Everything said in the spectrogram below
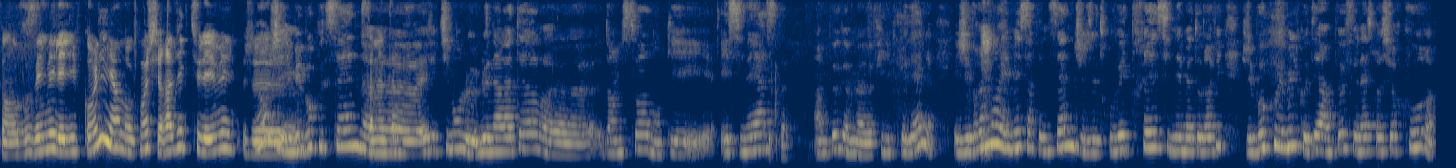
quand vous aimez les livres qu'on lit. Hein, donc moi, je suis ravie que tu l'aies aimé. Je... Non, j'ai aimé beaucoup de scènes. Ça euh, effectivement, le, le narrateur euh, dans l'histoire donc est, est cinéaste un peu comme euh, Philippe Claudel. Et j'ai vraiment aimé certaines scènes, je les ai trouvées très cinématographiques. J'ai beaucoup aimé le côté un peu fenêtre sur cour,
